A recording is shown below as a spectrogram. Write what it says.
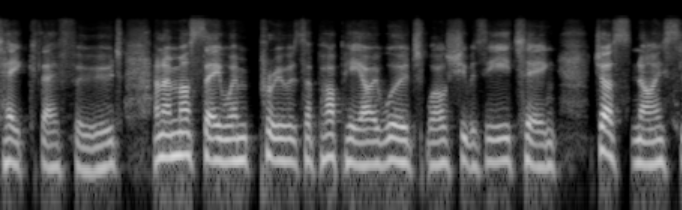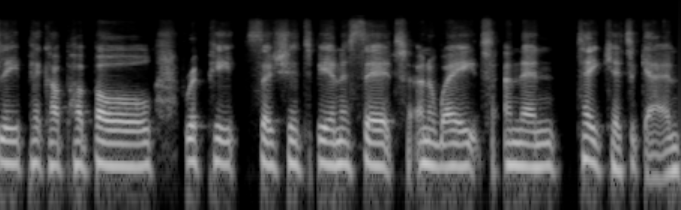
take their food. And I must say, when Prue was a puppy, I would, while she was eating, just nicely pick up her bowl, repeat so she had to be in a sit and a wait, and then take it again.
